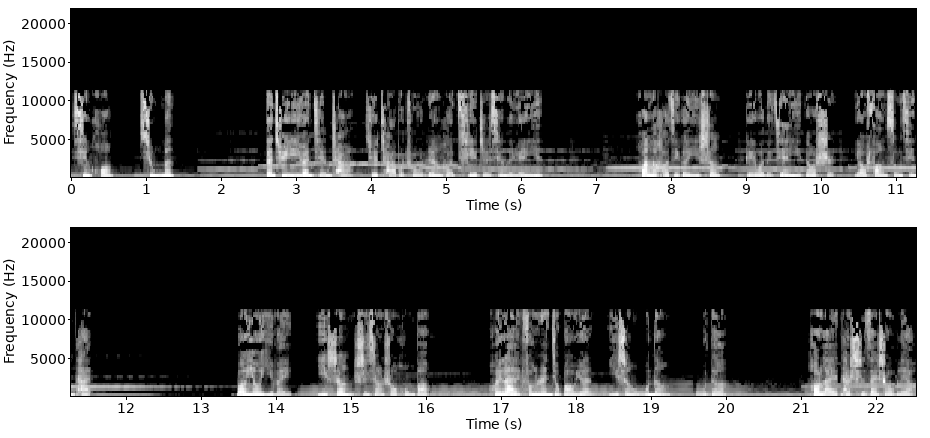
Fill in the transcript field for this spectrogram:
心慌、胸闷，但去医院检查却查不出任何器质性的原因。换了好几个医生，给我的建议都是要放松心态。网友以为医生是想收红包，回来逢人就抱怨医生无能无德。后来他实在受不了，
